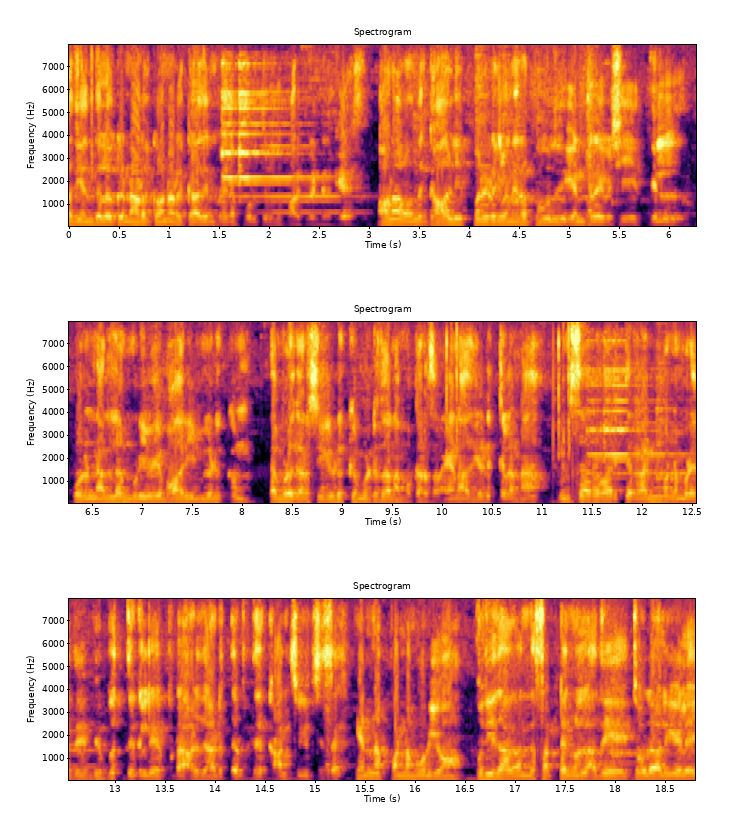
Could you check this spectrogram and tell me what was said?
அது எந்த அளவுக்கு நடக்கும் நடக்காது என்பதை நான் பொறுத்திருந்து பார்க்க வேண்டியிருக்கு. ஆனால் வந்து காலி பணியிடங்களை நிரப்புவது என்ற விஷயத்தில் ஒரு நல்ல முடிவை வாரியம் எடுக்கும் தமிழக அரசு எடுக்கும் என்று தான் நம்ம கருதுறோம். ஏன்னா அது எடுக்கலைன்னா மின்சார வாரியத்தை ரன் பண்ண முடியாது. விபத்துகள் ஏற்பட்டால் அது அடுத்தடுத்த கான்சிக்வன்சஸை என்ன பண்ண முடியும்? புதிதாக அந்த சட்டங்கள் அது தொழிலாளிகளை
